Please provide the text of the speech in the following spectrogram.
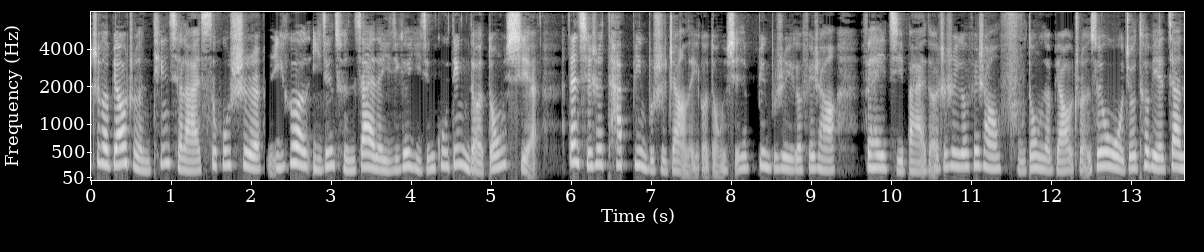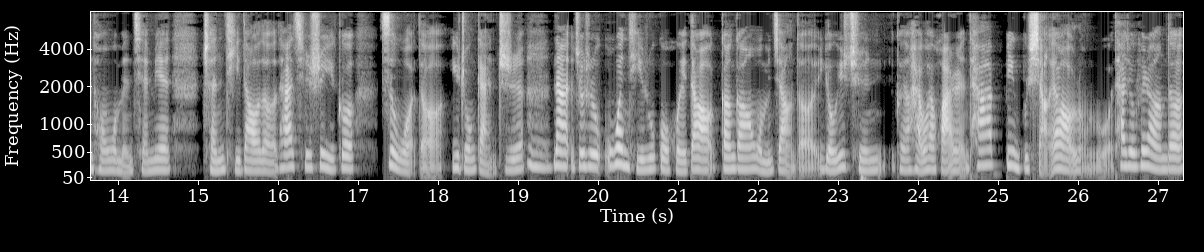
这个标准听起来似乎是一个已经存在的一个已经固定的东西，但其实它并不是这样的一个东西，并不是一个非常非黑即白的，这是一个非常浮动的标准。所以我就特别赞同我们前面陈提到的，它其实是一个。自我的一种感知，嗯，那就是问题。如果回到刚刚我们讲的，有一群可能海外华人，他并不想要融入，他就非常的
